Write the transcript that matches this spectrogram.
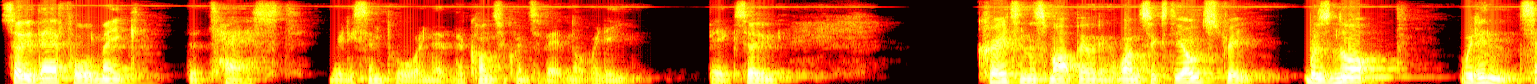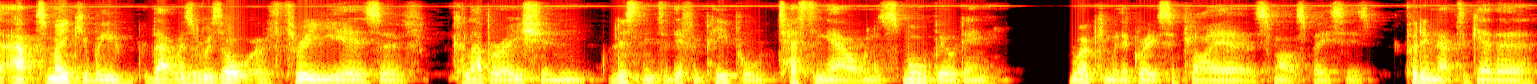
So therefore make the test really simple and the, the consequence of it not really big. So creating the smart building at 160 Old Street was not we didn't set out to make it. We that was a result of three years of collaboration, listening to different people, testing out on a small building, working with a great supplier, Smart Spaces, putting that together,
